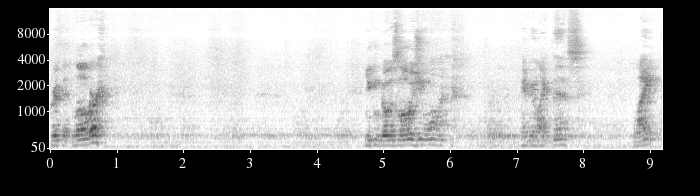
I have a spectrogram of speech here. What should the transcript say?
Grip it lower. You can go as low as you want maybe like this, light,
